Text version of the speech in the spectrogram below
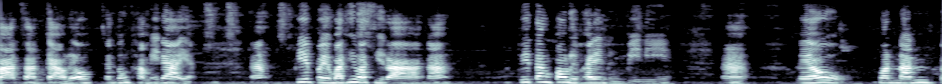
บานสารกล่าวแล้ว ฉันต้องทำให้ได้อะนะพี่ไปวัดที่วัดศิรานะพี่ตั้งเป้าเลยภายในหนึ่งปีนี้นะแล้ววันนั้นไป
